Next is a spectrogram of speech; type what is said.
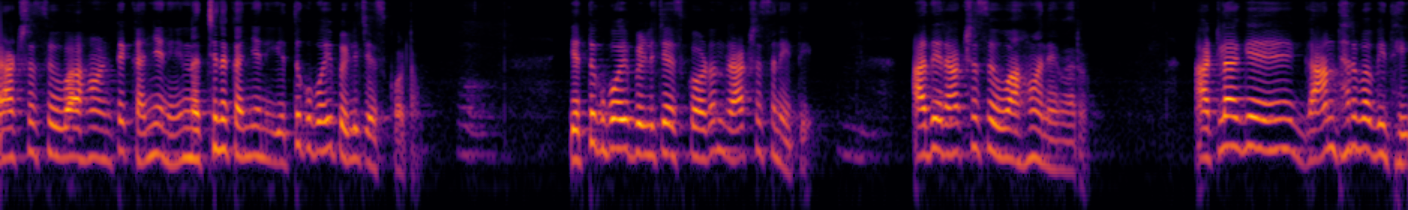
రాక్షస వివాహం అంటే కన్యని నచ్చిన కన్యని ఎత్తుకుపోయి పెళ్ళి చేసుకోవటం. ఎత్తుకుపోయి పెళ్ళి చేసుకోవడం రాక్షస నీతి. అది రాక్షస వివాహం అనేవారు. అట్లాగే గాంధర్వ విధి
